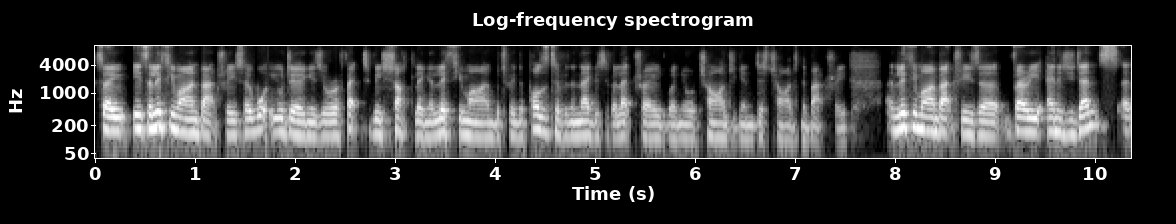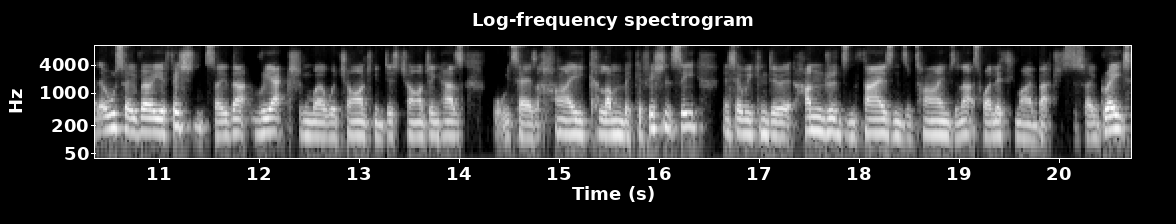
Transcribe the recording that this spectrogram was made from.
So it's a lithium ion battery. So what you're doing is you're effectively shuttling a lithium ion between the positive and the negative electrode when you're charging and discharging the battery. And lithium ion batteries are very energy dense. They're also very efficient. So that reaction where we're charging and discharging has what we say is a high Coulombic efficiency. And so we can do it hundreds and thousands of times. And that's why lithium ion batteries are so great.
